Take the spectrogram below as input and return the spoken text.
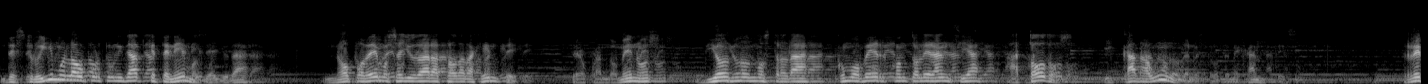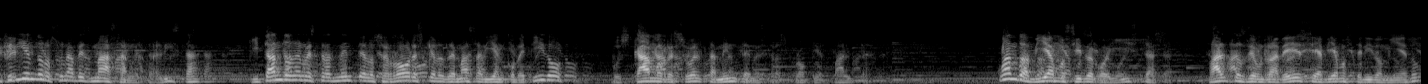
destruimos la oportunidad que tenemos de ayudar. No podemos ayudar a toda la gente, pero cuando menos, Dios nos mostrará cómo ver con tolerancia a todos y cada uno de nuestros semejantes. Refiriéndonos una vez más a nuestra lista, quitando de nuestras mentes los errores que los demás habían cometido, buscamos resueltamente nuestras propias faltas. ¿Cuándo habíamos sido egoístas, faltos de honradez y habíamos tenido miedo?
